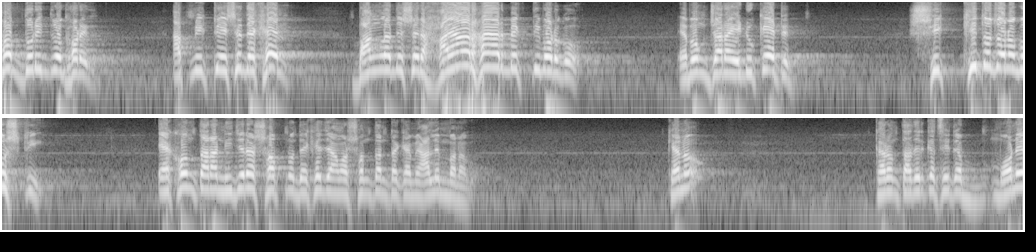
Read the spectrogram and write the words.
সব দরিদ্র ঘরের। আপনি একটু এসে দেখেন, বাংলাদেশের হায়ার হায়ার ব্যক্তিবর্গ এবং যারা এডুকেটেড শিক্ষিত জনগোষ্ঠী, এখন তারা নিজেরা স্বপ্ন দেখে যে আমার সন্তানটাকে আমি আলেম বানাবো। কেন? কারণ তাদের কাছে এটা মনে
